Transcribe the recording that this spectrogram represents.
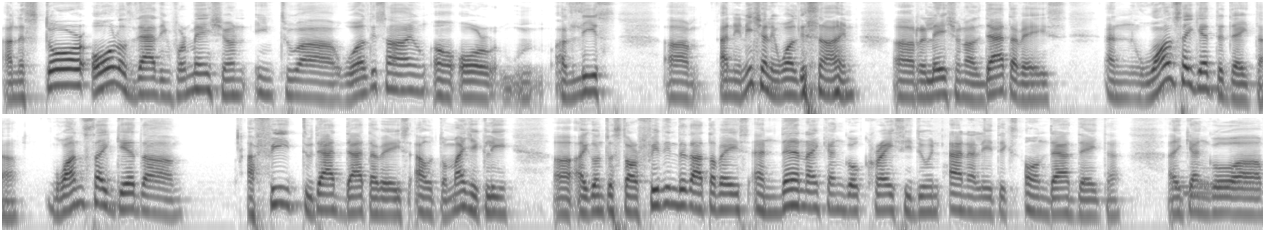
and store all of that information into a well-designed or, or, mm, at least um, an initially well-designed uh, relational database. And once I get the data, once I get uh, a feed to that database automatically, uh, I'm going to start feeding the database and then I can go crazy doing analytics on that data. I can go, uh,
